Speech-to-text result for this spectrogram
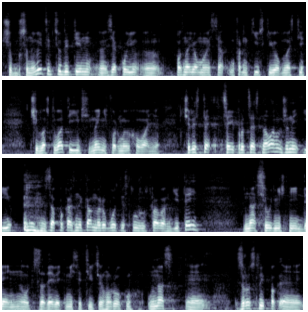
щоб усиновити цю дитину, е, з якою познайомилися у Франківській області, чи влаштувати її в сімейні форми виховання. Через те цей процес налагоджений і за показниками роботи служб справах дітей на сьогоднішній день, ну от за 9 місяців цього року, у нас зросли е,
